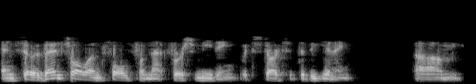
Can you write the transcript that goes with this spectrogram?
And so events all unfold from that first meeting, which starts at the beginning. Um,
